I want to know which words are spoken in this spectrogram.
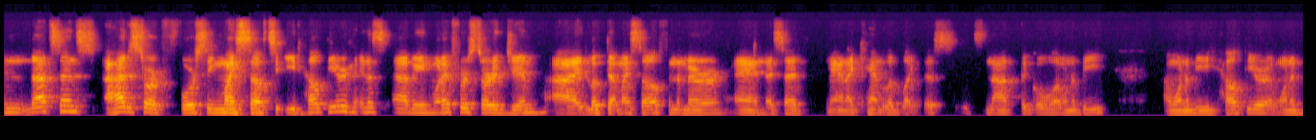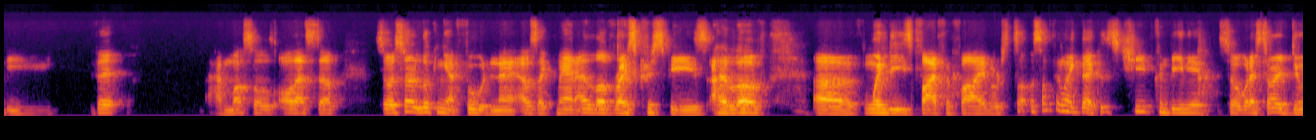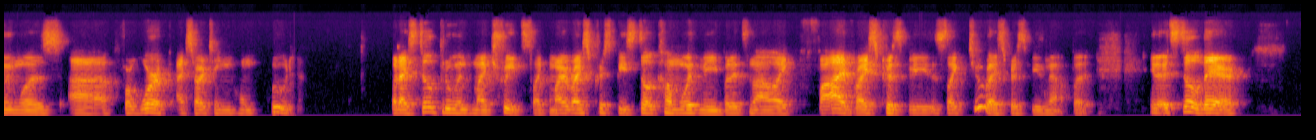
in that sense, I had to start forcing myself to eat healthier. And I mean, when I first started gym, I looked at myself in the mirror and I said, "Man, I can't live like this. It's not the goal I want to be. I want to be healthier. I want to be fit, have muscles, all that stuff." So I started looking at food, and I, I was like, "Man, I love Rice Krispies. I love uh, Wendy's five for five or so, something like that because it's cheap, convenient." So what I started doing was, uh, for work, I started taking home food but I still threw in my treats. Like my Rice Krispies still come with me, but it's not like five Rice Krispies. It's like two Rice Krispies now, but you know, it's still there.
